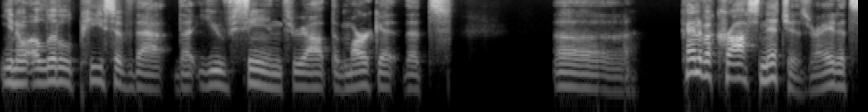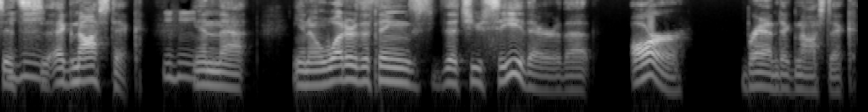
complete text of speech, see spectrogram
you know a little piece of that that you've seen throughout the market that's uh kind of across niches, right? It's it's agnostic Mhm. in that, you know, what are the things that you see there that are brand agnostic?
